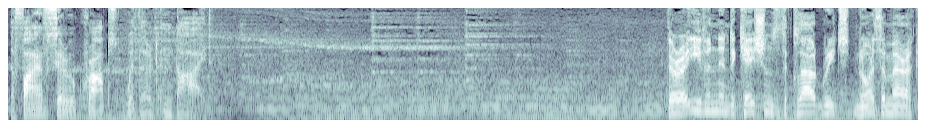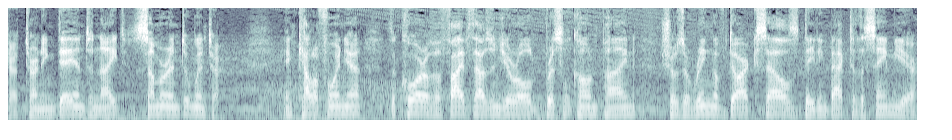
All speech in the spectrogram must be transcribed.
The five cereal crops withered and died. There are even indications the cloud reached North America, turning day into night, summer into winter. In California, the core of a 5,000-year-old bristlecone pine shows a ring of dark cells dating back to the same year.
